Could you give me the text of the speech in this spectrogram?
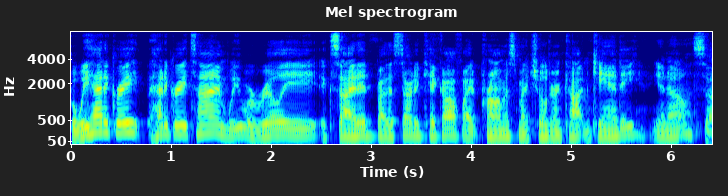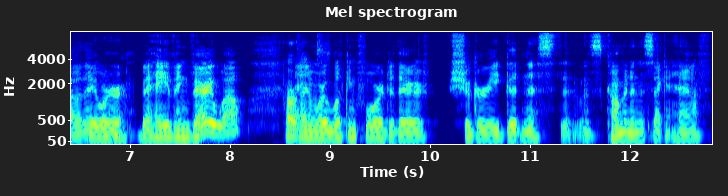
but we had a great had a great time. We were really excited by the start of kickoff. I had promised my children cotton candy, you know, so they were behaving very well, Mm-hmm. Perfect. and we're looking forward to their sugary goodness that was coming in the second half.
